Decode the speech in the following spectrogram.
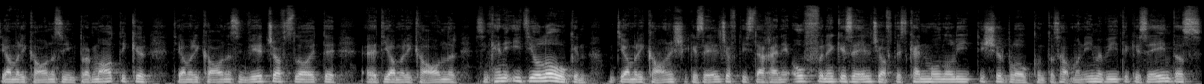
die Amerikaner sind Pragmatiker, die Amerikaner sind Wirtschaftsleute, äh, die Amerikaner sind keine Ideologen. Und die amerikanische Gesellschaft ist auch eine offene Gesellschaft, es ist kein monolithischer Block. Und das hat man immer wieder gesehen, dass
